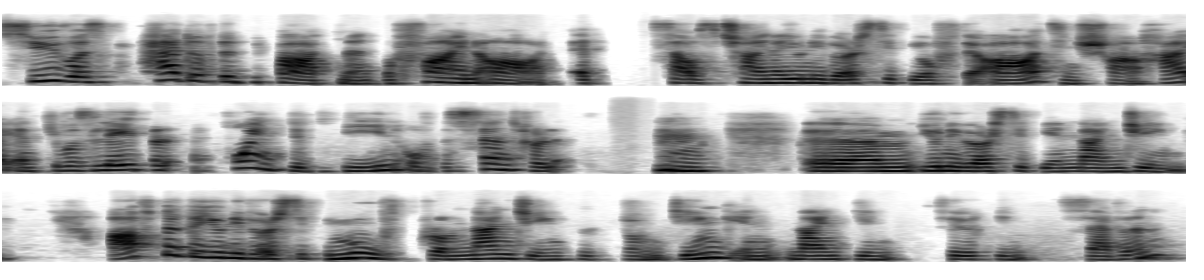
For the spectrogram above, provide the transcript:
Xu was head of the Department of Fine Art at South China University of the Arts in Shanghai, and he was later appointed dean of the Central um, University in Nanjing. After the university moved from Nanjing to Chongqing in 1937,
